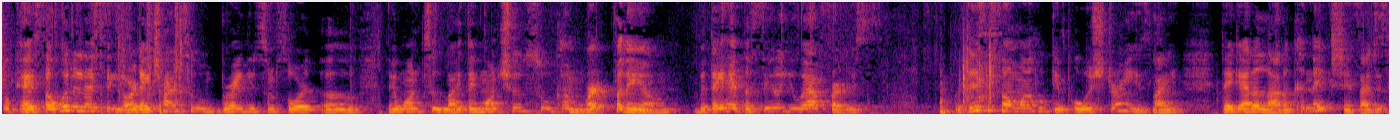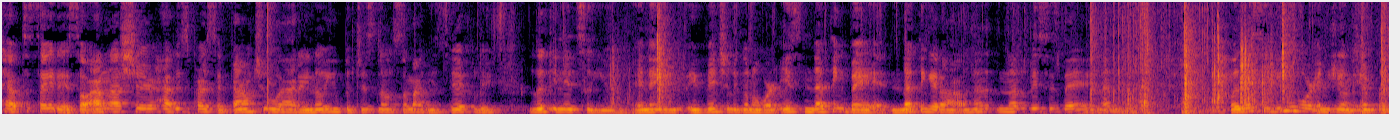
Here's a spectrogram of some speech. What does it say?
Okay, so what did I see? Are they trying to bring you some sort of, they want to, like, they want you to come work for them. But they had to fill you out first. But this is someone who can pull strings. Like, they got a lot of connections. I just have to say that. So I'm not sure how this person found you or how they know you, but just know somebody is definitely looking into you and they eventually going to work. It's nothing bad. Nothing at all. None, none of this is bad. None of this. But let's see. Give me more energy on the Emperor.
